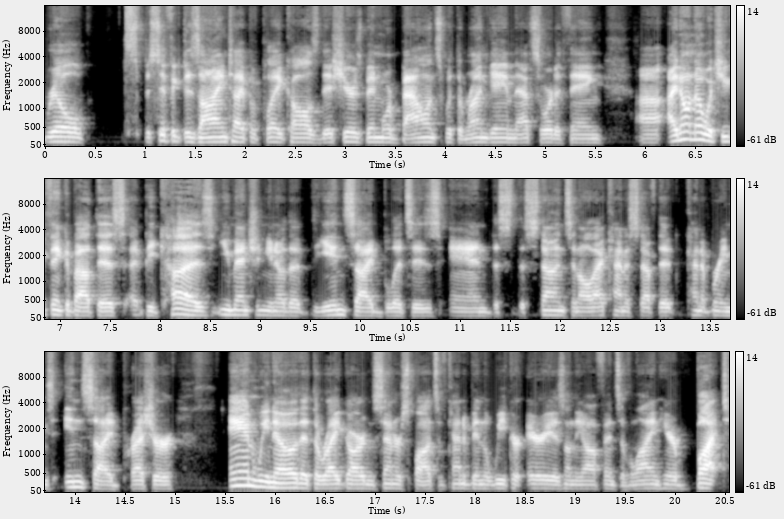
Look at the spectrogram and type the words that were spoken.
real specific design type of play calls. This year has been more balanced with the run game, that sort of thing. Uh, I don't know what you think about this uh, because you mentioned, you know, the the inside blitzes and the, the stunts and all that kind of stuff that kind of brings inside pressure. And we know that the right guard and center spots have kind of been the weaker areas on the offensive line here. But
